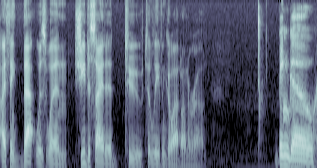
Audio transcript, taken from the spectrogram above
I think that was when she decided to to leave and go out on her own. Bingo.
